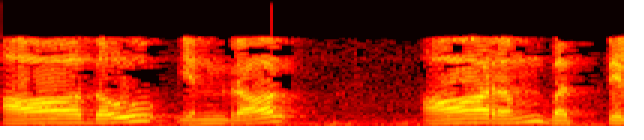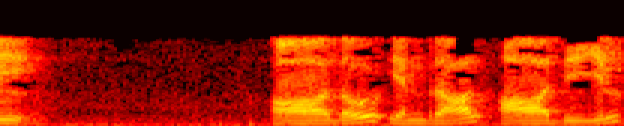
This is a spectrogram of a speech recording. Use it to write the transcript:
ஆதௌ என்றால் ஆரம்பத்தில். ஆதௌ என்றால் ஆதியில்.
